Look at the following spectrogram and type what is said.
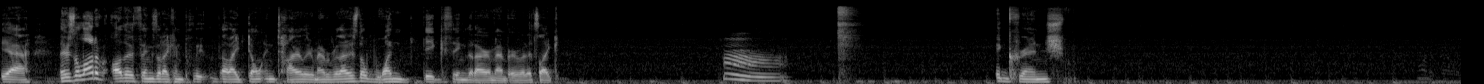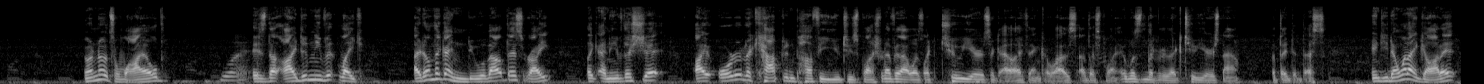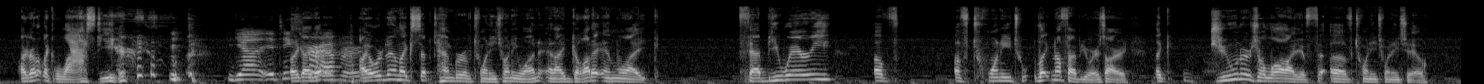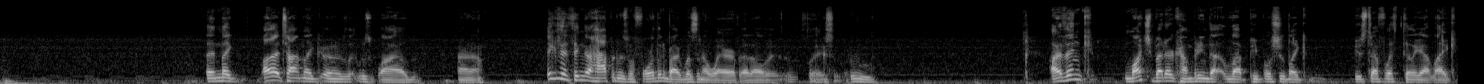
Yeah, there's a lot of other things that I complete that I don't entirely remember, but that is the one big thing that I remember. But it's like Hmm. big cringe. You wanna know what's wild? What? Is that I didn't even like I don't think I knew about this, right? Like any of this shit. I ordered a Captain Puffy Youtooz plush, whenever that was, like two years ago, I think it was at this point. It was literally like two years now that they did this. And you know when I got it? I got it like last year. yeah, it takes like I got forever. I ordered it in like September of 2021 and I got it in like February of of 20 like not February, sorry. Like June or July of of 2022. And like by that time like it was wild. I don't know. I think the thing that happened was before then, but I wasn't aware of it all the places. Ooh. I think much better company that that people should like do stuff with to get like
